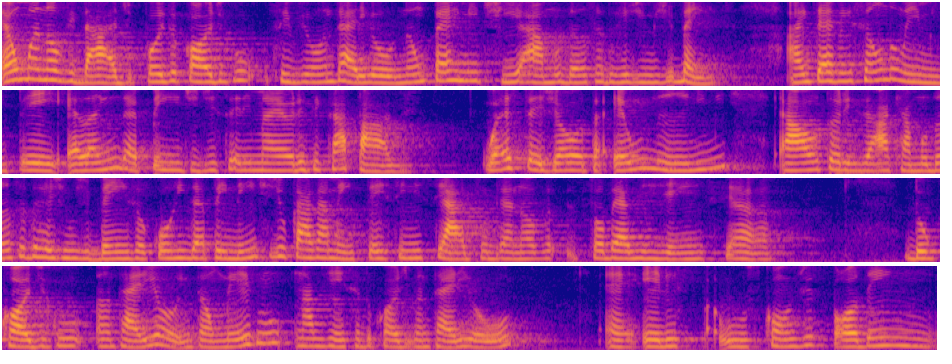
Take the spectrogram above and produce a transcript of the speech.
É uma novidade, pois o Código Civil anterior não permitia a mudança do regime de bens. A intervenção do MP ela independe de serem maiores e capazes. O STJ é unânime a autorizar que a mudança do regime de bens ocorra independente de o casamento ter se iniciado sobre a, nova, sobre a vigência do código anterior. Então, mesmo na vigência do código anterior, é, eles, os cônjuges podem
